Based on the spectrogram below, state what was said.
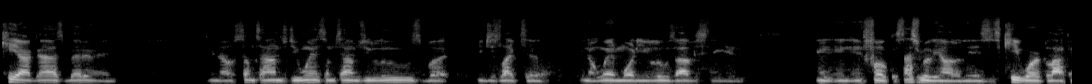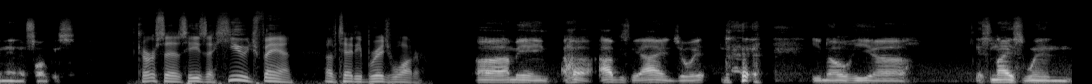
key our guys better, and you know, sometimes you win, sometimes you lose, but you just like to you know win more than you lose, obviously, and and, and, and focus. That's really all it is. It's key work, locking in, and focus. Kerr says he's a huge fan of Teddy Bridgewater. Uh, I mean, uh, obviously, I enjoy it. you know, he. Uh, it's nice when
